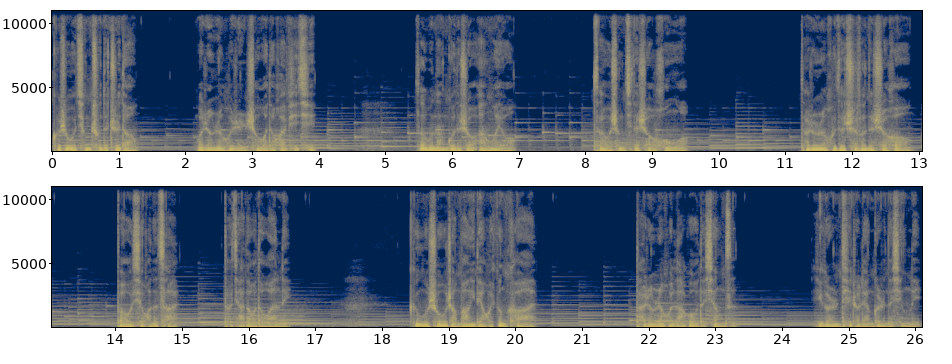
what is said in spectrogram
可是我清楚的知道，我仍然会忍受我的坏脾气，在我难过的时候安慰我，在我生气的时候哄我。他仍然会在吃饭的时候，把我喜欢的菜都夹到我的碗里，跟我说我长胖一点会更可爱。他仍然会拉过我的箱子，一个人提着两个人的行李。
